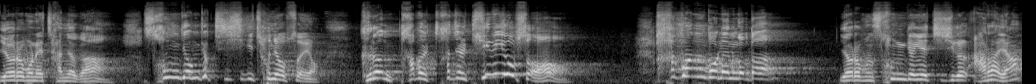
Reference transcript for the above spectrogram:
여러분의 자녀가 성경적 지식이 전혀 없어요. 그런 답을 찾을 길이 없어. 학원 보내는 것보다 여러분 성경의 지식을 알아야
